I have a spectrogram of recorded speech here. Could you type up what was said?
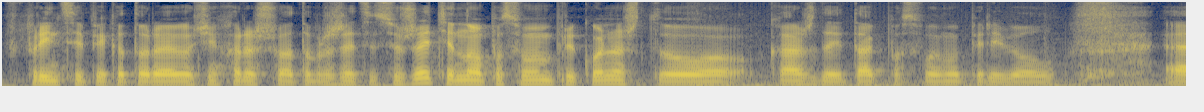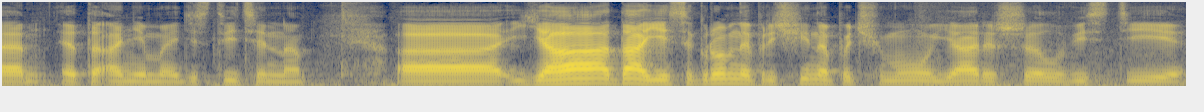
в принципе, которая очень хорошо отображается в сюжете, но по-своему прикольно, что каждый так по-своему перевел э, это аниме, действительно. Э, я, да, есть огромная причина, почему я решил ввести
